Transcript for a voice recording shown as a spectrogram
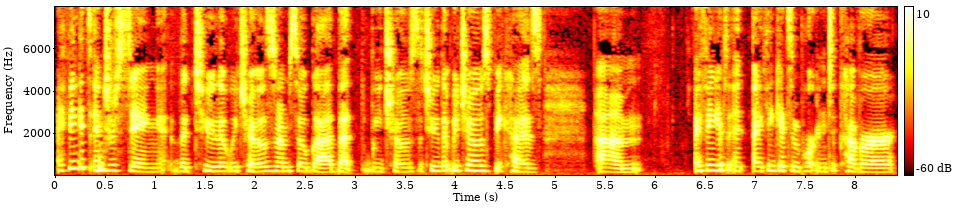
I think it's interesting the two that we chose, and I'm so glad that we chose the two that we chose because um, I think it's I think it's important to cover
